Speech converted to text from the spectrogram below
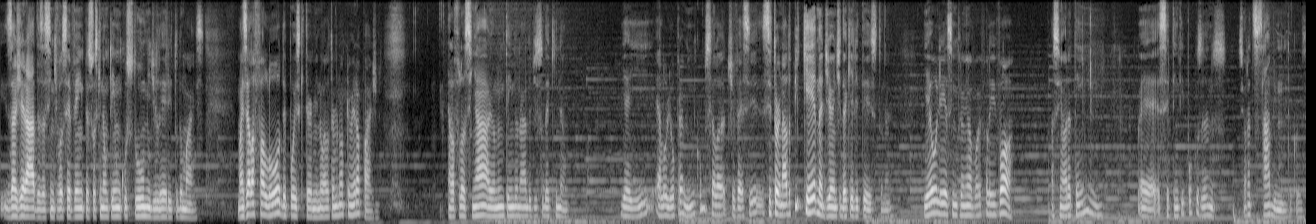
exageradas assim que você vê em pessoas que não têm um costume de ler e tudo mais. Mas ela falou depois que terminou, ela terminou a primeira página. Ela falou assim: "Ah, eu não entendo nada disso daqui não". E aí ela olhou para mim como se ela tivesse se tornado pequena diante daquele texto, né? E eu olhei assim para minha avó e falei: "Vó, a senhora tem é, 70 e poucos anos. A senhora sabe muita coisa.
